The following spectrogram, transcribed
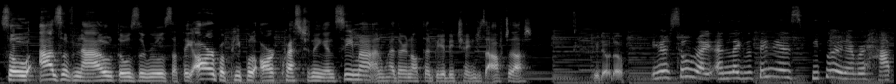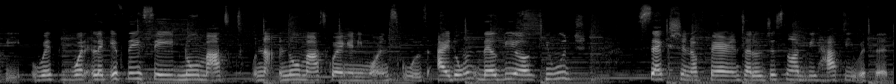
So as of now, those are the rules that they are, but people are questioning NCEMA and whether or not there'll be any changes after that we don't know. You're so right. And like the thing is, people are never happy with what like if they say no masks, no mask wearing anymore in schools. I don't. There'll be a huge section of parents that'll just not be happy with it.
